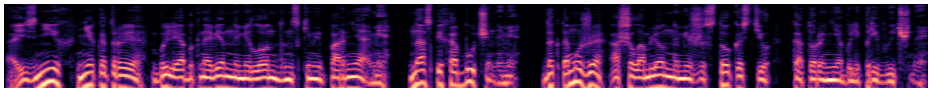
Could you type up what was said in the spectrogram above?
а из них некоторые были обыкновенными лондонскими парнями, наспех обученными, да к тому же ошеломленными жестокостью, которой не были привычны.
